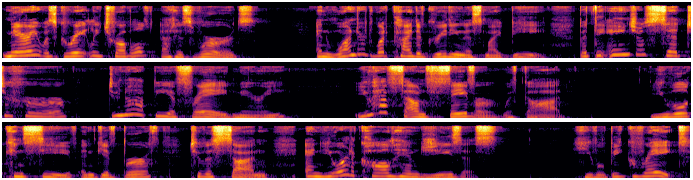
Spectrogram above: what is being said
Mary was greatly troubled at his words and wondered what kind of greeting this might be. But the angel said to her, Do not be afraid, Mary. You have found favor with God. You will conceive and give birth to a son, and you are to call him Jesus. He will be great,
